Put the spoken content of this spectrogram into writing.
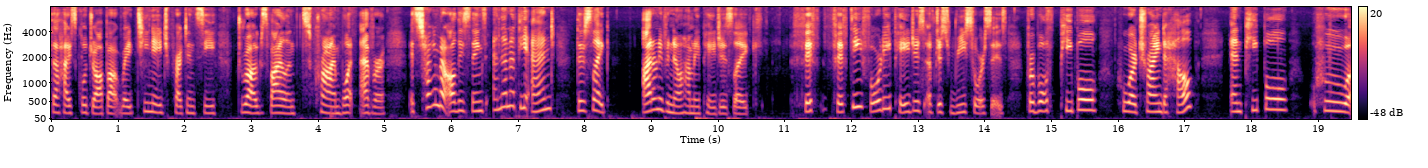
the high school dropout rate, teenage pregnancy, drugs, violence, crime, whatever. It's talking about all these things. And then at the end, there's like, I don't even know how many pages, like 50, 40 pages of just resources for both people who are trying to help and people who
